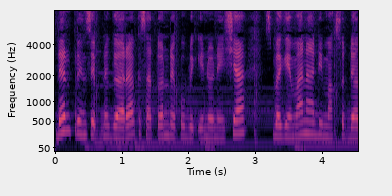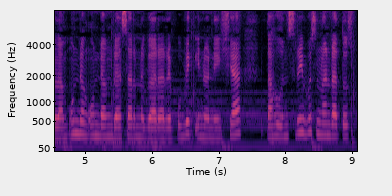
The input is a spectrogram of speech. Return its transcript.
dan prinsip negara kesatuan Republik Indonesia sebagaimana dimaksud dalam Undang-Undang Dasar Negara Republik Indonesia tahun 1945.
